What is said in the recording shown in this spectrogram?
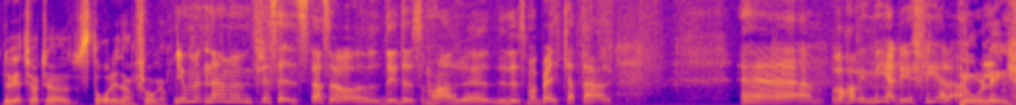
Du vet ju vart jag står i den frågan. Jo, men, nej, men precis. Alltså, det är du som har, eh, det är du som har breakat det här. Eh, vad har vi mer? Det är ju flera. Norling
